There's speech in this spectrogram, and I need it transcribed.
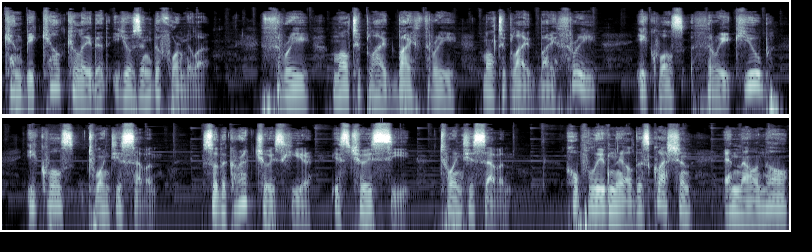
can be calculated using the formula 3 multiplied by 3 multiplied by 3 equals 3 cube equals 27. So the correct choice here is choice C, 27. Hopefully you've nailed this question and now know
